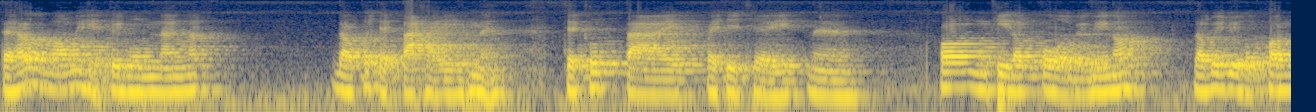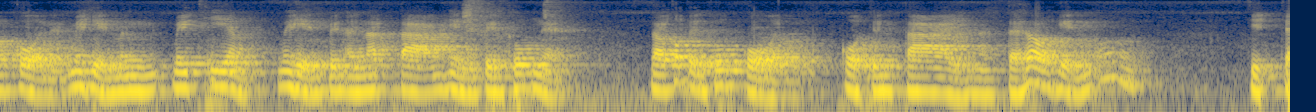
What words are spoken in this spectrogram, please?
แต่ถ้าเรามองไม่เห็นเป็นมุมนั้นนะเราก็จะตายนะจะทุกข์ตายไปเฉยๆนะเพราะบางทีเราโกรธแบบนี้เนาะเราไปอยู่กับความโกรธเนี่ย ไม่เห็นมันไม่เที่ยง ไม่เห็นเป็นอนัตตาไม่เห็นเป็นทุกข์เนี่ย เราก็เป็นทุกข์โกรธโกรธจนตายนะแต่ถ้าเราเห็นจิตใจ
